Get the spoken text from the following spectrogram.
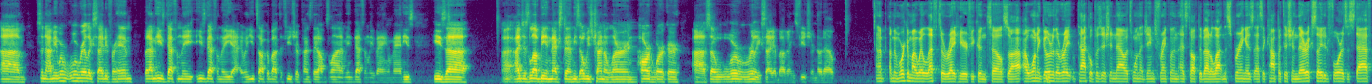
Um, so now, I mean, we're we're real excited for him. But I mean, he's definitely he's definitely yeah. When you talk about the future of Penn State offensive line, I mean, definitely Vang, man. He's he's uh I just love being next to him. He's always trying to learn, hard worker. Uh, so we're really excited about his future, no doubt. I've, I've been working my way left to right here, if you couldn't tell. So I, I want to go to the right tackle position now. It's one that James Franklin has talked about a lot in the spring as, as a competition they're excited for as a staff.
